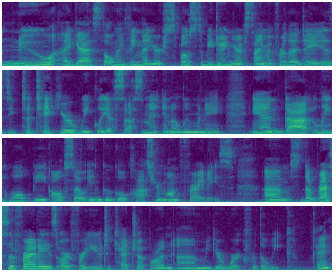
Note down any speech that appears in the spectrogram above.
new, I guess, the only thing that you're supposed to be doing your assignment for that day is to take your weekly assessment in Illuminate. And that link will be also in Google Classroom on Fridays. Um, so the rest of Fridays are for you to catch up on um, your work for the week. Okay,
